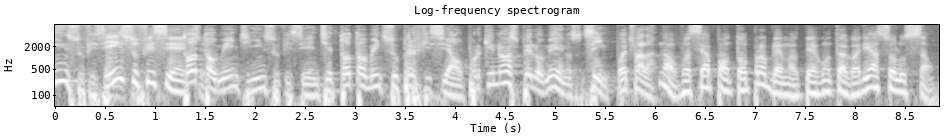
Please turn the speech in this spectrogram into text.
Insuficiente. Insuficiente. Totalmente insuficiente, totalmente superficial. Porque nós, pelo menos. Sim, pode falar. Não, você apontou o problema. Pergunta agora, e a solução?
